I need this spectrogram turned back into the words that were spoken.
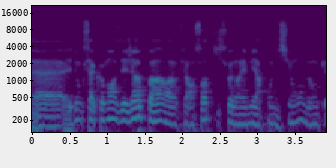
euh, et donc, ça commence déjà par faire en sorte qu'ils soient dans les meilleures conditions. Donc,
